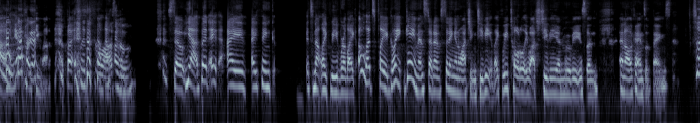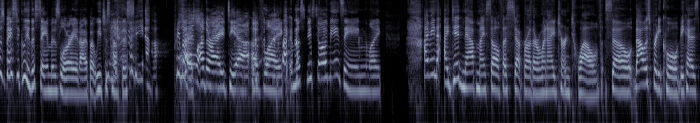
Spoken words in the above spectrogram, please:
um, in a parking lot. But that's so awesome. um, so yeah but I, I i think it's not like we were like, oh, let's play a game instead of sitting and watching TV. Like we totally watch TV and movies and and all kinds of things. So it's basically the same as Lori and I, but we just have this yeah, pretty whole much other idea of like it must be so amazing. Like I mean, I did nab myself a stepbrother when I turned 12. So that was pretty cool because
